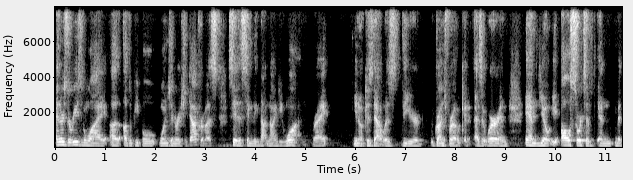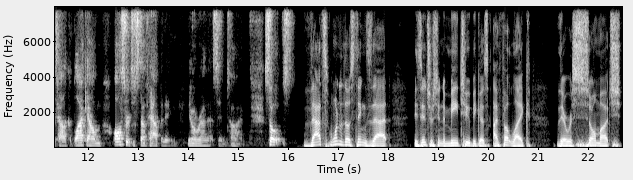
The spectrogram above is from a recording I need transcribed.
And there's a reason why uh, other people one generation down from us say the same thing about 91, right? You know, because that was the year grunge broke, as it were, and and you know all sorts of and Metallica Black album, all sorts of stuff happening, you know, around that same time. So that's one of those things that is interesting to me too, because I felt like there was so much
